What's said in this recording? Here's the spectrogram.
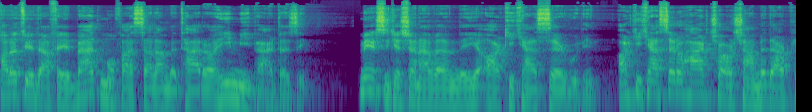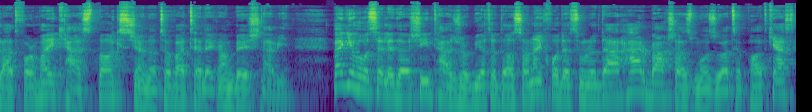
حالا توی دفعه بعد مفصلا به طراحی می‌پردازیم. مرسی که شنونده ArchiCaster بودین. ArchiCaster رو هر چهارشنبه در پلتفرم های Castbox، شنوتو و تلگرام بشنوین و اگه حوصله داشتین تجربیات و داستانهای خودتون رو در هر بخش از موضوعات پادکست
